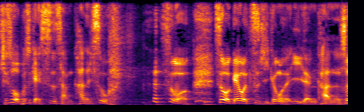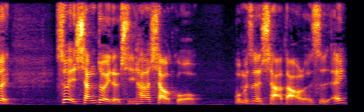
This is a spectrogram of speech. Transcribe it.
其实我不是给市场看的，是我 是我是我给我自己跟我的艺人看的，所以所以相对的其他的效果，我们真的吓到了是，哎、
